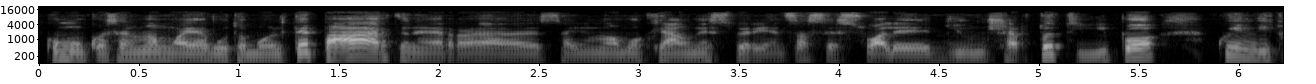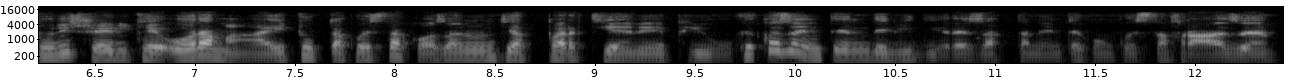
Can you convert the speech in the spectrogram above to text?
comunque sei un uomo, hai avuto molte partner, sei un uomo che ha un'esperienza sessuale di un certo tipo, quindi tu dicevi che oramai tutta questa cosa non ti appartiene più più. Che cosa intendevi dire esattamente con questa frase?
